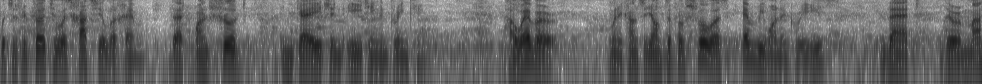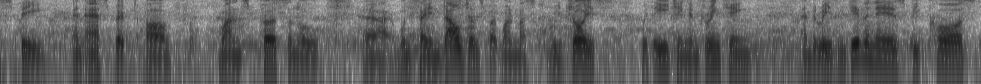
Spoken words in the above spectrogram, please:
which is referred to as Chatzil Lechem, that one should engage in eating and drinking. However, when it comes to Yom Tov of Shavuos, everyone agrees that there must be an aspect of one's personal, uh, I wouldn't say indulgence, but one must rejoice with eating and drinking. And the reason given is because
